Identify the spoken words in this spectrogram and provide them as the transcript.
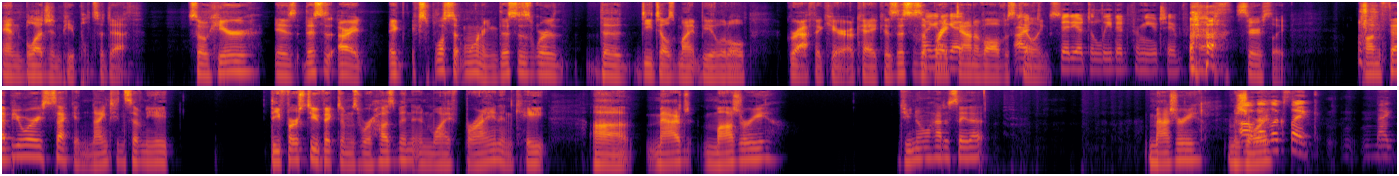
and bludgeon people to death. So here is this is all right. e- Explicit warning. This is where the details might be a little graphic here, okay? Because this is a you gonna get breakdown of all of his killings. video deleted from YouTube. Seriously. On February 2nd, 1978, the first two victims were husband and wife Brian and Kate uh, Maj- Marjorie. Do you know how to say that? Marjorie? oh, Majori? that looks like Mag-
